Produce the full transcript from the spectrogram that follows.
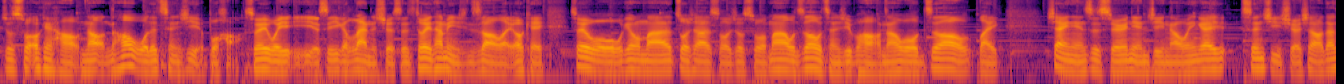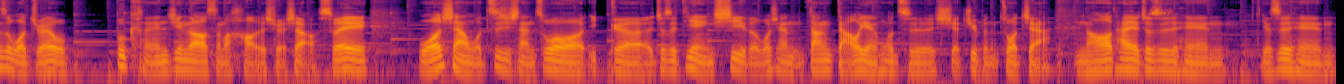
就是说 OK 好，然后然后我的成绩也不好，所以我也也是一个烂的学生，所以他们已经知道了 OK，所以我我跟我妈坐下的时候就说妈，我知道我成绩不好，然后我知道 like 下一年是十二年级，然后我应该申请学校，但是我觉得我不可能进到什么好的学校，所以。我想我自己想做一个就是电影系的，我想当导演或者写剧本的作家。然后他也就是很也是很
